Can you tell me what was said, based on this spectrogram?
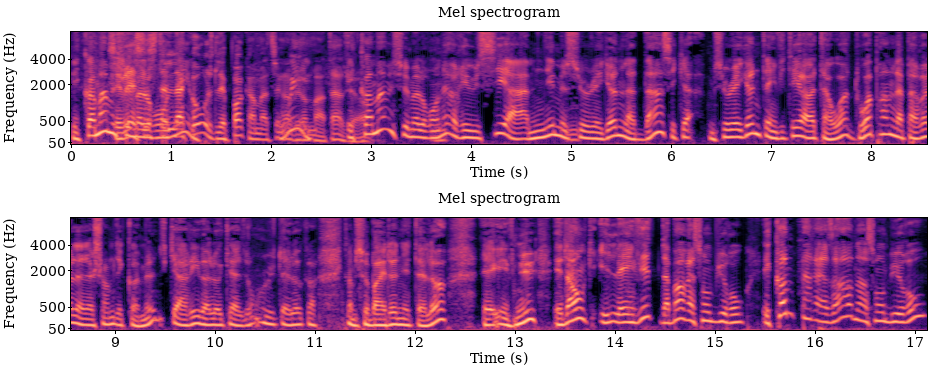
Et comment M. Mulroney... La cause de l'époque en matière environnementale. Et comment M. Mulroney a réussi à amener M. Reagan là-dedans, c'est que M. Reagan est invité à Ottawa, doit prendre la parole à la Chambre des communes, ce qui arrive à l'occasion. J'étais là quand, comme M. Biden était là, est venu. Et donc, il l'invite d'abord à son bureau. Et comme par hasard, dans son bureau,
